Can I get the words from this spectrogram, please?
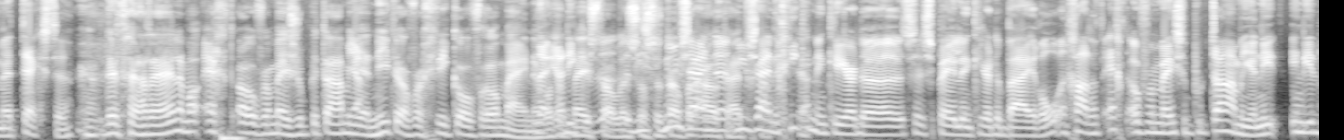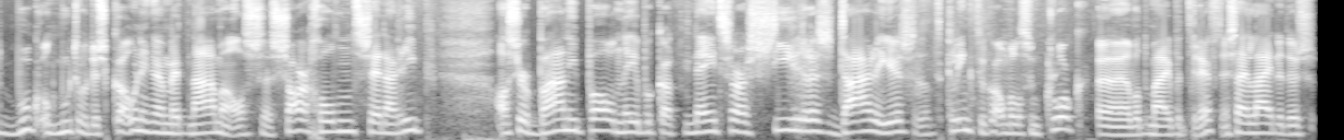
met teksten. Ja, dit gaat er helemaal echt over Mesopotamië en niet over Grieken of Romeinen. Nee, wat die, meestal is als het nu over zijn, oudheid Nu zijn de. Grieken een keer de, ze spelen een keer de bijrol en gaat het echt over Mesopotamië. En in dit boek ontmoeten we dus koningen met namen als Sargon, Sennacherib, Assurbanipal, Nebukadnezar, Cyrus, Darius. Dat klinkt natuurlijk allemaal als een klok wat mij betreft. En zij leiden dus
